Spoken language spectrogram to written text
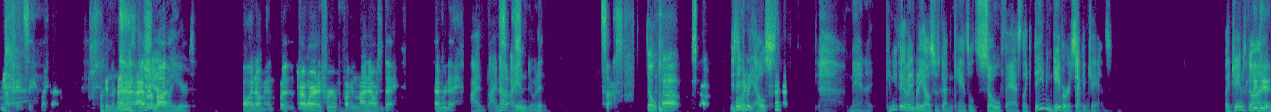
I'm not fancy like that. Fucking I am gonna shit out of buy- my ears. Oh, I know, man. But try wearing it for fucking nine hours a day, every day. I I know I Sucks. am doing it. It sucks. So Uh, so is moving. anybody else? Man, can you think of anybody else who's gotten canceled so fast? Like they even gave her a second chance. Like James Gunn.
